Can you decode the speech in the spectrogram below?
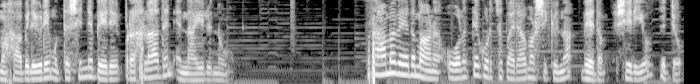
മഹാബലിയുടെ മുത്തശ്ശന്റെ പേര് പ്രഹ്ലാദൻ എന്നായിരുന്നു. സാമവേദമാണ് ഓണത്തെക്കുറിച്ച് പരാമർശിക്കുന്ന വേദം. ശരിയോ തെറ്റോ?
